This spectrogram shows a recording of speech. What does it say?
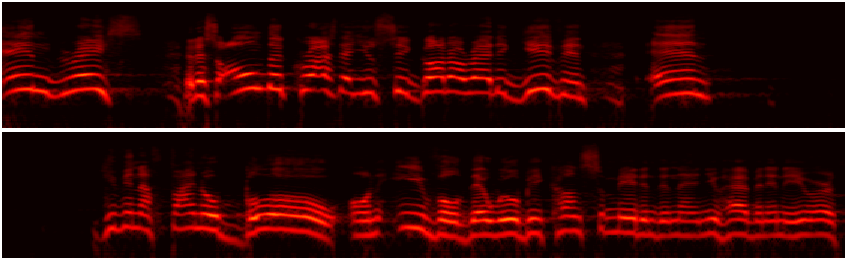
and grace. It is on the cross that you see God already giving and giving a final blow on evil that will be consummated in the new heaven and the earth.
